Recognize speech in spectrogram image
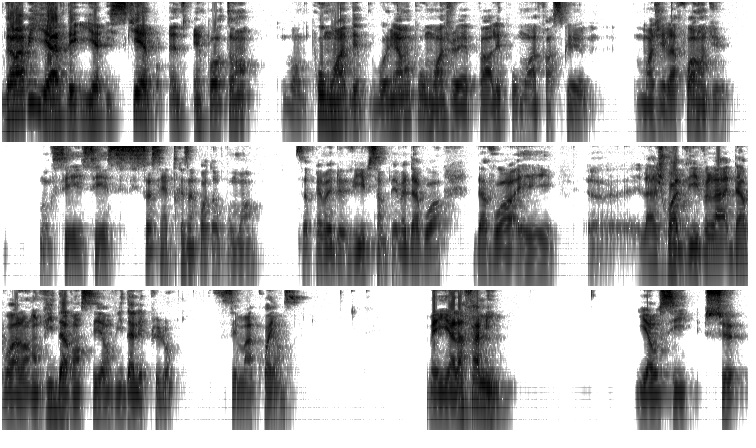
Dans la vie, il y a, ce qui est important, bon, pour moi, premièrement pour moi, je vais parler pour moi parce que moi, j'ai la foi en Dieu. Donc, c'est, ça, c'est très important pour moi. Ça me permet de vivre, ça me permet d'avoir, d'avoir euh, la joie de vivre, d'avoir l'envie d'avancer, envie d'aller plus loin. C'est ma croyance. Mais il y a la famille. Il y a aussi ce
